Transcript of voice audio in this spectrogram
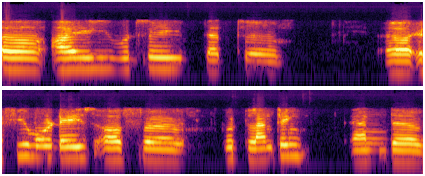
Uh, I would say that a few more days of uh, good planting, and uh,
